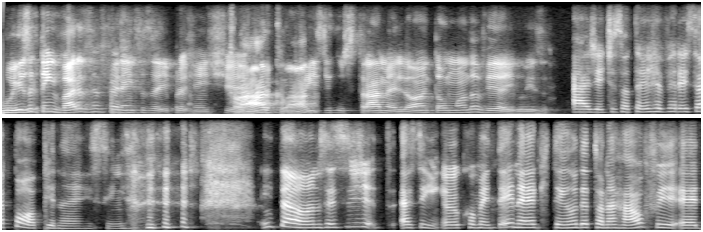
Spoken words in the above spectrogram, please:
Luísa que tem várias referências aí pra gente claro, claro. ilustrar melhor, então manda ver aí, Luísa. Ah, gente, só tem referência pop, né? Assim. então, não sei se assim, eu comentei, né, que tem o Detona Ralph é,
